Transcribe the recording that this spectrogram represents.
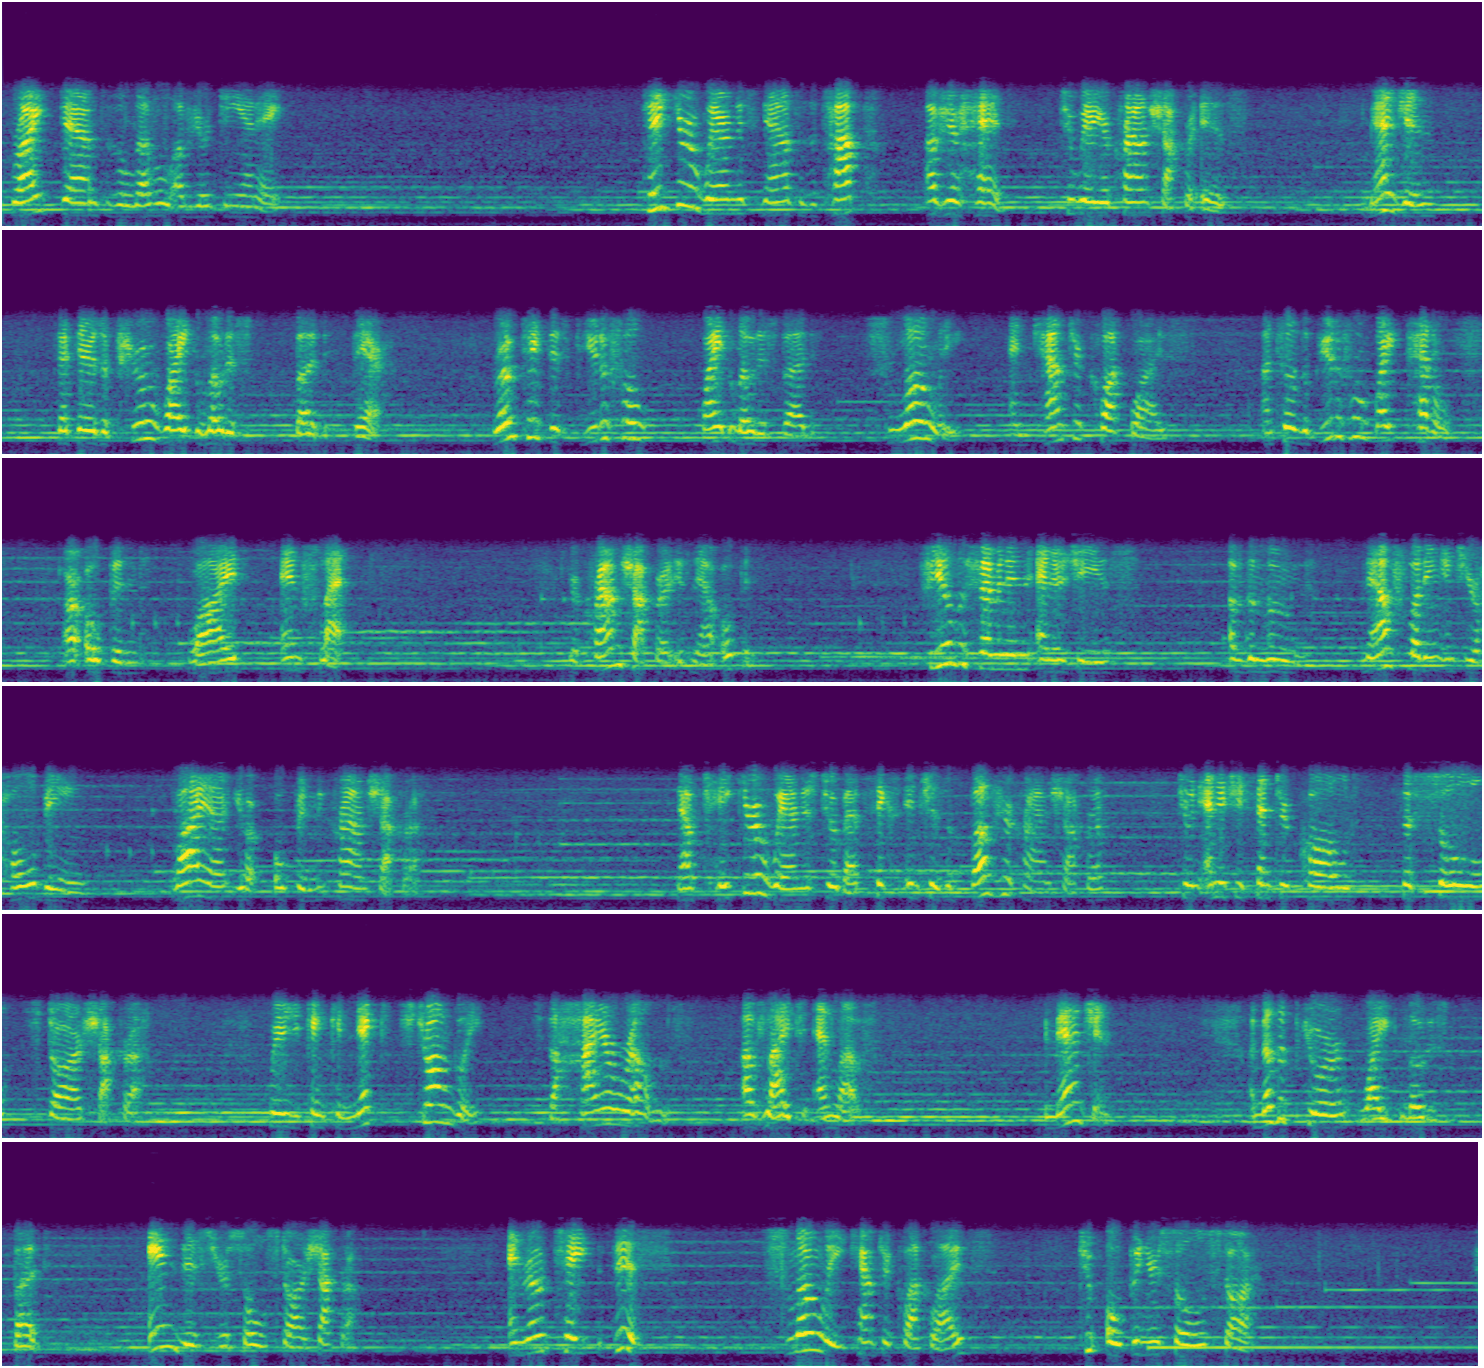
right down to the level of your DNA. Take your awareness now to the top of your head, to where your crown chakra is. Imagine that there's a pure white lotus bud there. Rotate this beautiful white lotus bud slowly and counterclockwise until the beautiful white petals are opened wide and flat. Your crown chakra is now open. Feel the feminine energies of the moon now flooding into your whole being via your open crown chakra. Now take your awareness to about six inches above your crown chakra to an energy center called the soul star chakra, where you can connect strongly to the higher realms of light and love. Imagine another pure white lotus bud in this your soul star chakra and rotate this slowly counterclockwise to open your soul star.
